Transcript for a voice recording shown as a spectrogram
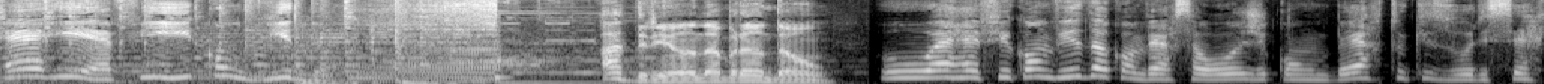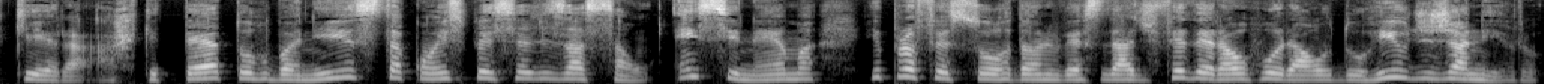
RFI Convida. Adriana Brandão. O RF Convida conversa hoje com Humberto Kizuri Cerqueira, arquiteto urbanista com especialização em cinema e professor da Universidade Federal Rural do Rio de Janeiro.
